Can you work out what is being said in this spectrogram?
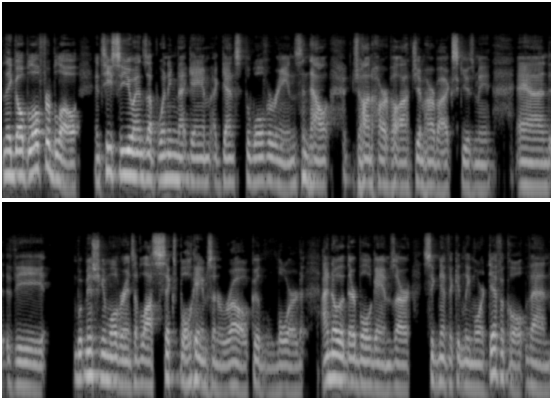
And they go blow for blow, and TCU ends up winning that game against the Wolverines. And now John Harbaugh, Jim Harbaugh, excuse me, and the Michigan Wolverines have lost six bowl games in a row. Good lord. I know that their bowl games are significantly more difficult than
